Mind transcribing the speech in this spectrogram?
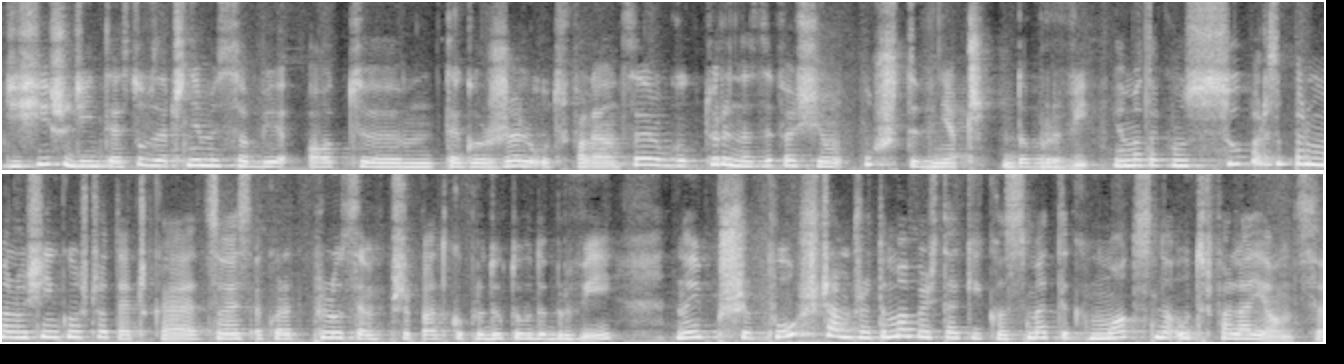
Dzisiejszy dzień testów zaczniemy sobie od tego żelu utrwalającego, który nazywa się usztywniacz do brwi. On ma taką super, super malusieńką szczoteczkę, co jest akurat plusem w przypadku produktów do brwi. No i przypuszczam, że to ma być taki kosmetyk mocno utrwalający.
